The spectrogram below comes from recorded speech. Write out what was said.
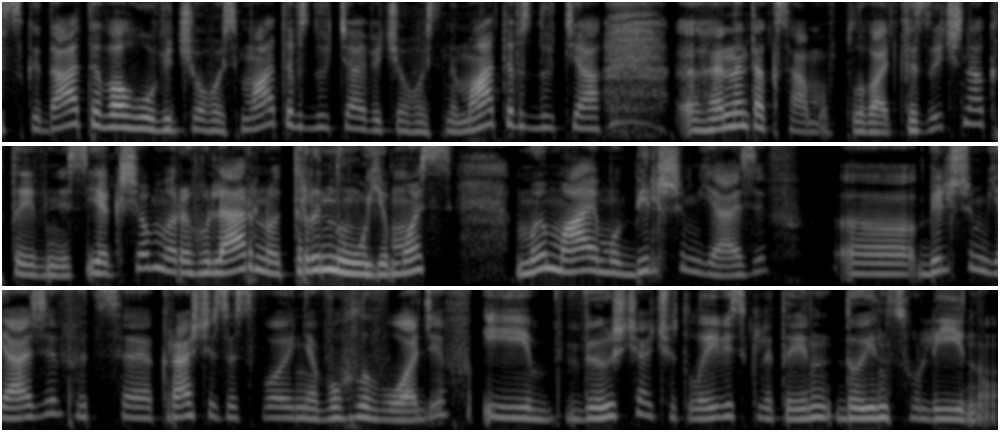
скидати вагу, від чогось мати вздуття, від чогось не мати вздуття. Е, Гени так само впливають. Фізична активність. Якщо ми регулярно тренуємось, ми маємо більше м'язів. Е, Більше м'язів це краще засвоєння вуглеводів і вища чутливість клітин до інсуліну.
